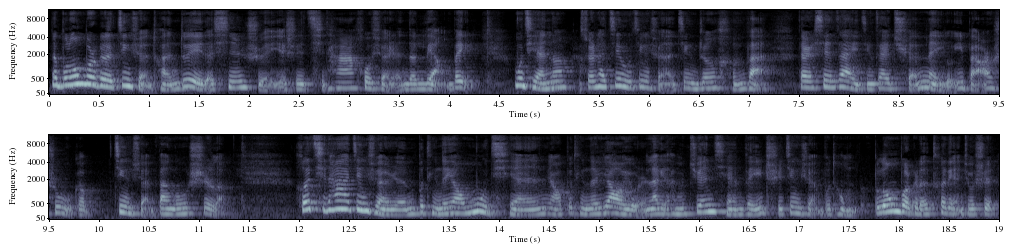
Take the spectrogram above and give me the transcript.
那 Bloomberg 的竞选团队的薪水也是其他候选人的两倍。目前呢，虽然他进入竞选的竞争很晚，但是现在已经在全美有一百二十五个竞选办公室了。和其他竞选人不停的要募钱，然后不停的要有人来给他们捐钱维持竞选不同。Bloomberg 的特点就是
